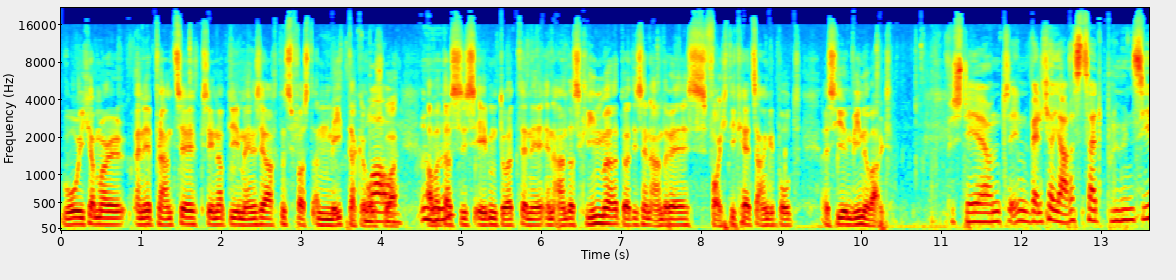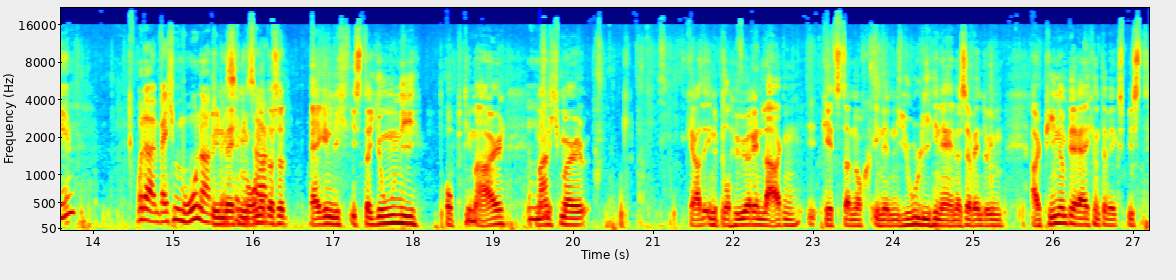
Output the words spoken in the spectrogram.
wo ich einmal eine Pflanze gesehen habe, die meines Erachtens fast einen Meter groß Wow. war. Aber das ist eben dort eine, ein anderes Klima, dort ist ein anderes Feuchtigkeitsangebot als hier im Wienerwald. Verstehe. Und in welcher Jahreszeit blühen sie? Oder in welchem Monat? In welchem gesagt? Monat? Also eigentlich ist der Juni optimal. Manchmal, gerade in ein bisschen höheren Lagen, geht es dann noch in den Juli hinein. Also wenn du im alpinen Bereich unterwegs bist,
